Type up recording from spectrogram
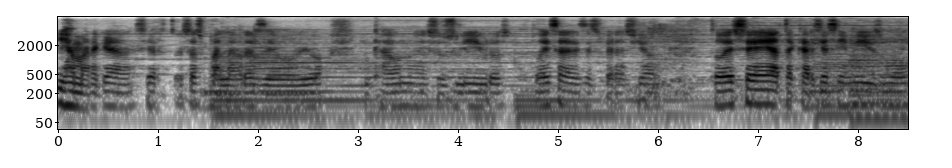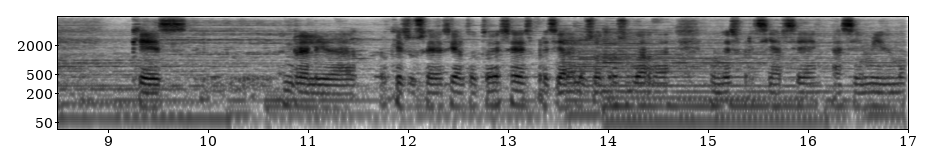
y amargada, ¿cierto? Esas palabras de odio en cada uno de sus libros, toda esa desesperación, todo ese atacarse a sí mismo que es en realidad lo que sucede, ¿cierto? Todo ese despreciar a los otros guarda un despreciarse a sí mismo,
